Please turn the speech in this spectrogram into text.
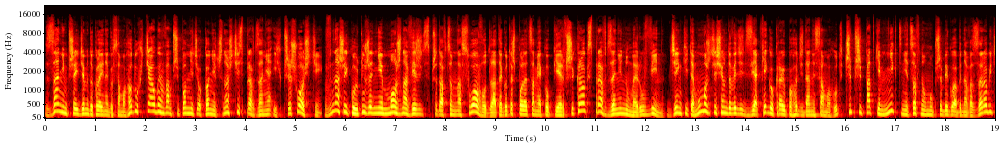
Zanim przejdziemy do kolejnego samochodu, chciałbym Wam przypomnieć o konieczności sprawdzania ich przeszłości. W naszej kulturze nie można wierzyć sprzedawcom na słowo, dlatego też polecam jako pierwszy krok sprawdzenie numerów WIN. Dzięki temu możecie się dowiedzieć z jakiego kraju pochodzi dany samochód, czy przypadkiem nikt nie cofnął mu przebiegu, aby na Was zarobić,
